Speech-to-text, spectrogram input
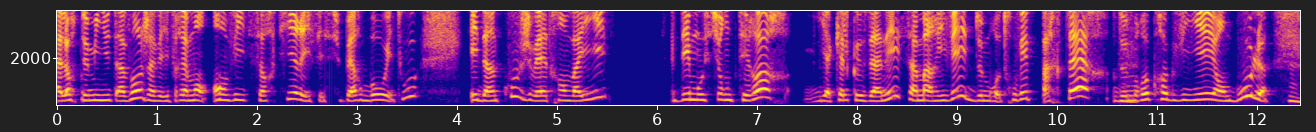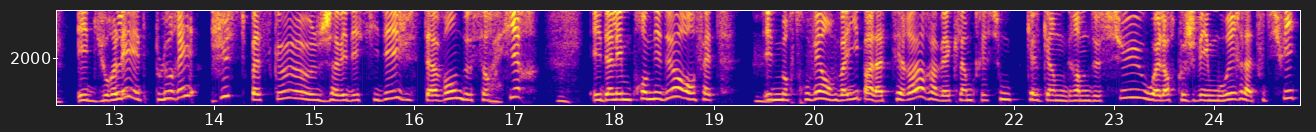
Alors deux minutes avant, j'avais vraiment envie de sortir, il fait super beau et tout. Et d'un coup, je vais être envahie d'émotions de terreur. Il y a quelques années, ça m'arrivait de me retrouver par terre, de Mm. me recroqueviller en boule Mm. et d'hurler et de pleurer juste parce que j'avais décidé juste avant de sortir Mm. et d'aller me promener dehors en fait. Et de me retrouver envahie par la terreur avec l'impression que quelqu'un me grimpe dessus ou alors que je vais mourir là tout de suite.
